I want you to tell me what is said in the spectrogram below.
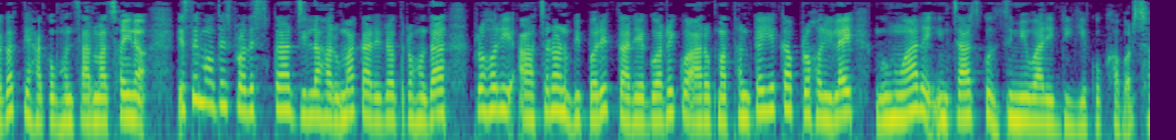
लागत त्यहाँको भन्सारमा छैन। यस्तै मध्य प्रदेशका जिल्लाहरूमा कार्यरत रहँदा प्रहरी आचरण विपरीत कार्य गरेको आरोपमा थन्काइएका प्रहरीलाई घुमुवा र इन्चार्जको जिम्मेवारी दिइएको खबर छ।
